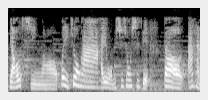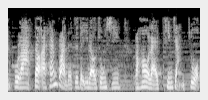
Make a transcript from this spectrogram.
邀请哦会众啊，还有我们师兄师姐到阿罕布拉到阿罕布拉的这个医疗中心，然后来听讲座。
